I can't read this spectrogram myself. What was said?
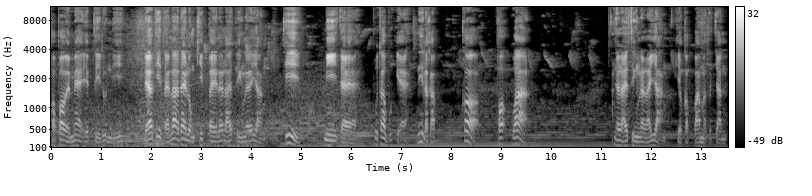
พ่อพ่อแม่แม่เอฟซีรุ่นนี้ แล้วที่สายล่าได้ลงคลิปไปหลายๆสิ่งหลายๆอย่างที่มีแต่ผู้เฒ่าผู้แก่นี่แหละครับ ก็เพราะว่า หลายๆสิ่งหลายๆอย่างเกี่ยวกับความมหัศจรรย์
